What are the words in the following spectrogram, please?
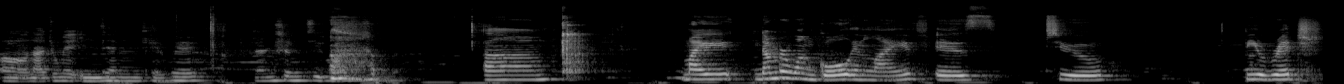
呃，哪种的인생계획人生计划是什么的？ Um, my number one goal in life is to be rich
